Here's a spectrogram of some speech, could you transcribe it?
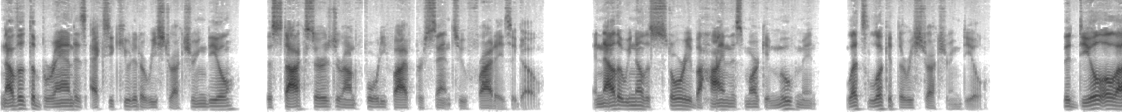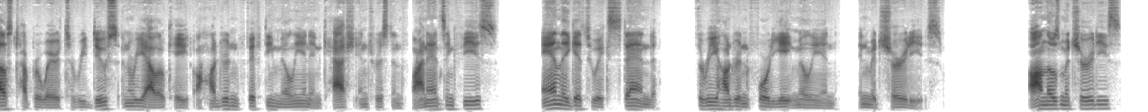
Now that the brand has executed a restructuring deal, the stock surged around 45% two Fridays ago. And now that we know the story behind this market movement, let's look at the restructuring deal. The deal allows Tupperware to reduce and reallocate 150 million in cash interest and financing fees, and they get to extend 348 million in maturities. On those maturities,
